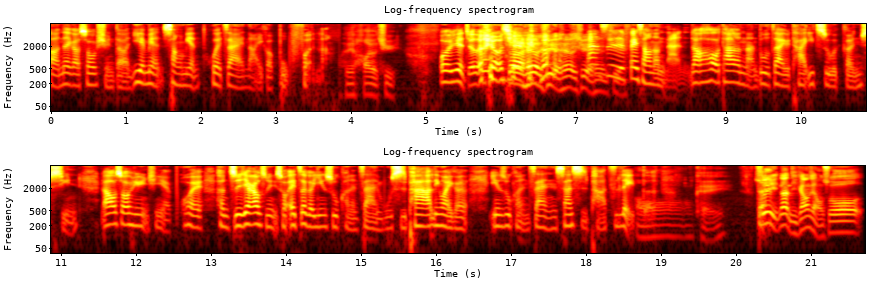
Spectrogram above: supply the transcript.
呃那个搜寻的页面上面会在哪一个部分呢？好有趣，我也觉得很有趣，很有趣，很有趣，但是非常的难。然后它的难度在于它一直会更新，然后搜寻引擎也不会很直接告诉你说，哎，这个因素可能占五十趴，另外一个因素可能占三十趴之类的。哦，OK。所以，那你刚刚讲说，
